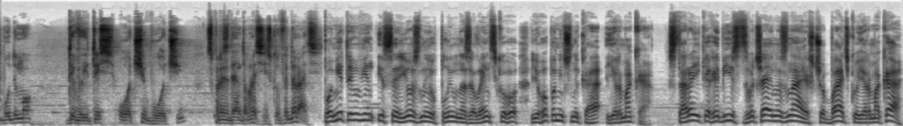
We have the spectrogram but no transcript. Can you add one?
Будемо дивитись очі в очі з президентом Російської Федерації. Помітив він і серйозний вплив на Зеленського його помічника Єрмака. Старий КГБіст, звичайно, знає, що батько Єрмака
